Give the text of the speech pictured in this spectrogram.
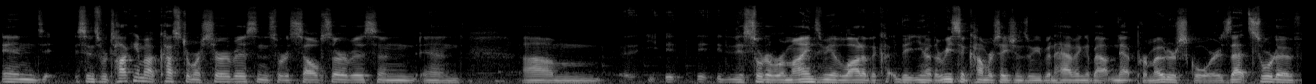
And since we're talking about customer service and sort of self-service and and um, it, it this sort of reminds me of a lot of the, the you know the recent conversations we've been having about net promoter score. Is that sort of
